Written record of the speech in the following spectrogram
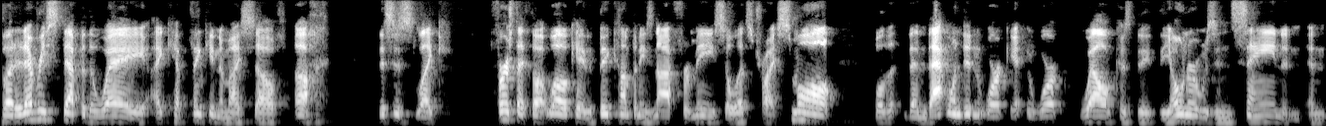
But at every step of the way, I kept thinking to myself, ugh, this is like, first I thought, well, okay, the big company's not for me, so let's try small. Well, th- then that one didn't work work well because the, the owner was insane, and, and,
